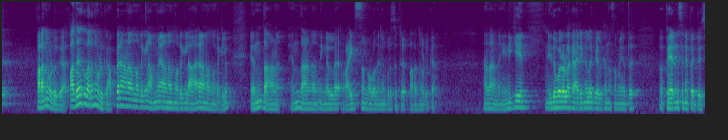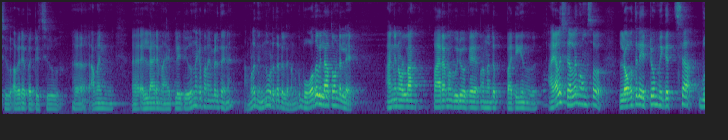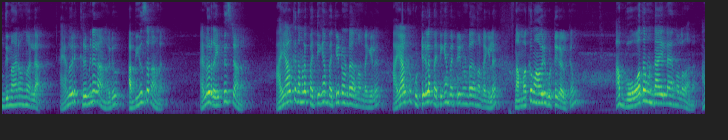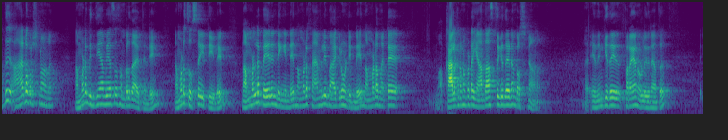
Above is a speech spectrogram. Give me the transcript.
പറഞ്ഞു കൊടുക്കുക. അപ്പം അതുങ്ങൾക്ക് പറഞ്ഞു കൊടുക്കുക. അപ്പനാണെന്നുണ്ടെങ്കിൽ അമ്മയാണെന്നുണ്ടെങ്കിൽ ആരാണെന്നുണ്ടെങ്കിലും എന്താണ് എന്താണ് നിങ്ങളുടെ റൈറ്റ്സ് എന്നുള്ളതിനെ കുറിച്ചിട്ട് പറഞ്ഞു കൊടുക്കുക. അതാണ്. എനിക്ക് ഇതുപോലുള്ള കാര്യങ്ങൾ കേൾക്കുന്ന സമയത്ത് പേരൻസിനെ പറ്റിച്ചു അവരെ പറ്റിച്ചു അവൻ എല്ലാവരും മാനിപ്പുലേറ്റ് ചെയ്തു എന്നൊക്കെ പറയുമ്പോഴത്തേന് നമ്മൾ നിന്നു കൊടുത്തിട്ടല്ലേ? നമുക്ക് ബോധമില്ലാത്തതുകൊണ്ടല്ലേ അങ്ങനെയുള്ള പരമഗുരുവൊക്കെ വന്നിട്ട് പറ്റിക്കുന്നത്? അയാൾ ഷെർലക് ഹോംസോ ലോകത്തിലെ ഏറ്റവും മികച്ച ബുദ്ധിമാനമൊന്നുമല്ല. അയാൾ ഒരു ക്രിമിനലാണ് ഒരു അബ്യൂസറാണ്. അയാൾ ഒരു റേപ്പിസ്റ്റാണ്. അയാൾക്ക് നമ്മളെ പറ്റിക്കാൻ പറ്റിയിട്ടുണ്ട് എന്നുണ്ടെങ്കിൽ അയാൾക്ക് കുട്ടികളെ പറ്റിക്കാൻ പറ്റിയിട്ടുണ്ട് എന്നുണ്ടെങ്കിൽ നമുക്കും ആ ഒരു കുട്ടികൾക്കും ആ ബോധമുണ്ടായില്ല എന്നുള്ളതാണ്. അത് ആരുടെ പ്രശ്നമാണ്? നമ്മുടെ വിദ്യാഭ്യാസ സമ്പ്രദായത്തിന്റെയും നമ്മുടെ സൊസൈറ്റിയുടെയും നമ്മളുടെ പേരന്റിങ്ങിന്റെയും നമ്മുടെ ഫാമിലി ബാക്ക്ഗ്രൗണ്ടിന്റെയും നമ്മുടെ മറ്റേ കാലഹരണപ്പെട്ട യാഥാസ്ഥികതയുടെയും പ്രശ്നമാണ്. എനിക്കിത് പറയാനുള്ളൂ ഇതിനകത്ത്.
